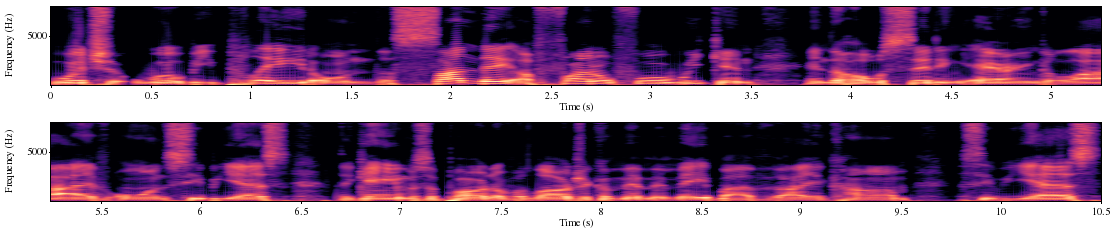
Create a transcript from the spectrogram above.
which will be played on the Sunday of Final Four weekend in the whole sitting, airing live on CBS. The game is a part of a larger commitment made by Viacom CBS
